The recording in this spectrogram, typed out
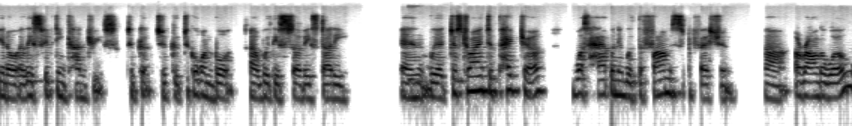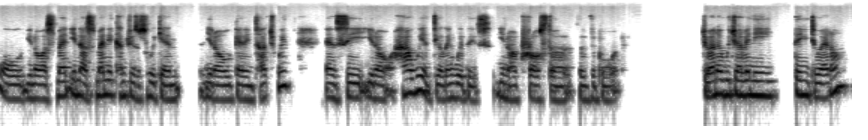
you know at least 15 countries to go, to to go on board uh, with this survey study, and we're just trying to picture what's happening with the pharmacy profession uh, around the world, or you know as many in as many countries as we can you know get in touch with, and see, you know, how we are dealing with this, you know, across the, the, the board. Joanna, would you have anything to add on?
